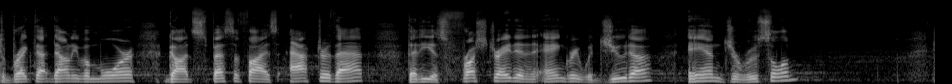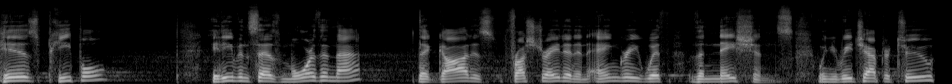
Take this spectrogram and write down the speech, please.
To break that down even more, God specifies after that that he is frustrated and angry with Judah and Jerusalem, his people. It even says more than that, that God is frustrated and angry with the nations. When you read chapter 2,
